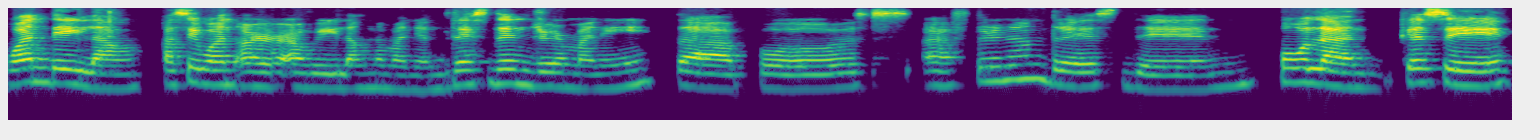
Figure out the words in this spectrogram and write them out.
one day lang. Kasi one hour away lang naman yun. Dresden, Germany. Tapos, after ng Dresden, Poland. Kasi,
